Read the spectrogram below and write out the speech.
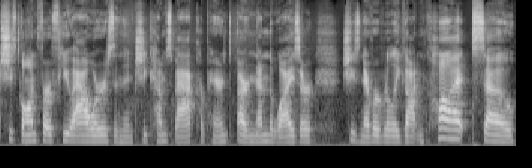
she's gone for a few hours and then she comes back. Her parents are none the wiser. She's never really gotten caught, so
